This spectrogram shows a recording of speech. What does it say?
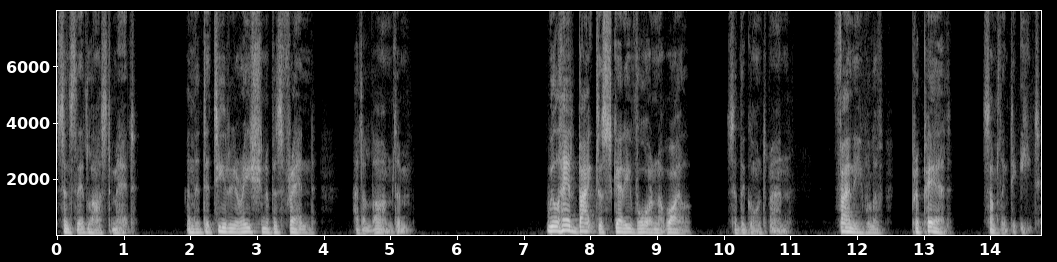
since they had last met, and the deterioration of his friend had alarmed him. We'll head back to Skerryvore in a while, said the gaunt man. Fanny will have prepared something to eat.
